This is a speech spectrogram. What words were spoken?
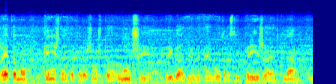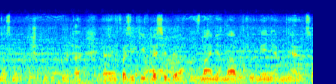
Поэтому, конечно, это хорошо, что лучшие бригады в этой отрасли приезжают к нам, у нас могут почерпнуть какой-то э, позитив для себя, знания, навыки, умения, меняются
